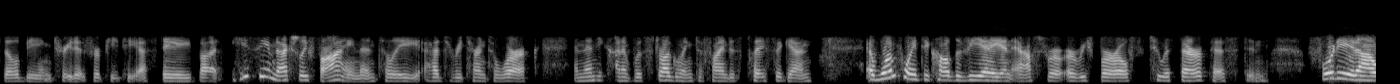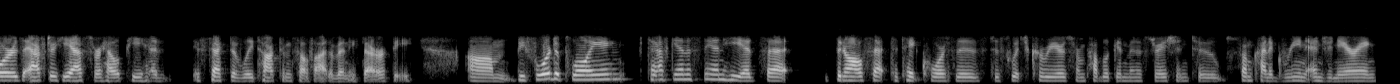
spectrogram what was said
still being treated for PTSD, but he seemed actually fine until he had to return to work, and then he kind of was struggling to find his place again. At one point, he called the VA and asked for a referral to a therapist, and 48 hours after he asked for help, he had effectively talked himself out of any therapy. Um, before deploying to Afghanistan, he had set been all set to take courses to switch careers from public administration to some kind of green engineering.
